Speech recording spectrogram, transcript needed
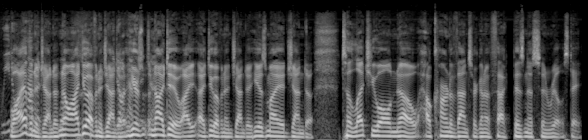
We Well, I have an agenda. no, I do have an agenda. Here's an no, I do. I, I do have an agenda. Here's my agenda to let you all know how current events are going to affect business and real estate.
